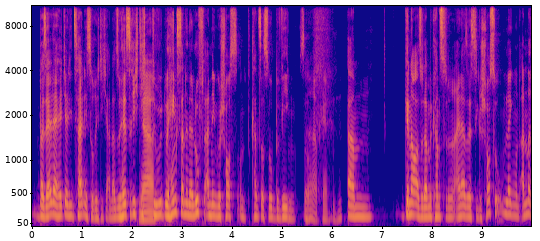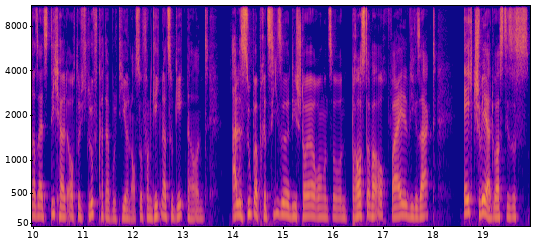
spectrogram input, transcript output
bei Zelda hält ja die Zeit nicht so richtig an. Also du hältst richtig, Ja. du, du hängst dann in der Luft an dem Geschoss und kannst das so bewegen. So. Ah, okay. Mhm. Ähm, genau, also damit kannst du dann einerseits die Geschosse umlenken und andererseits dich halt auch durch die Luft katapultieren, auch so von Gegner zu Gegner und alles super präzise, die Steuerung und so. Und brauchst aber auch, weil, wie gesagt, echt schwer. Du hast dieses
